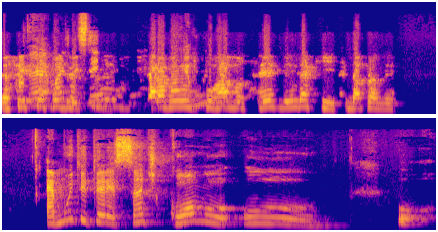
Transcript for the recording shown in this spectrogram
Eu sei que É, você é mas publicano, assim, os caras vão é muito- empurrar você, vem daqui, que dá pra ver. É muito interessante como o, o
